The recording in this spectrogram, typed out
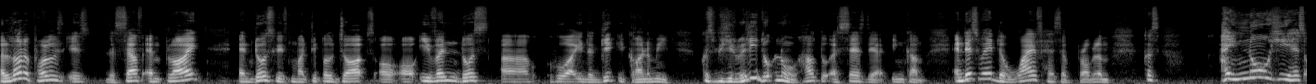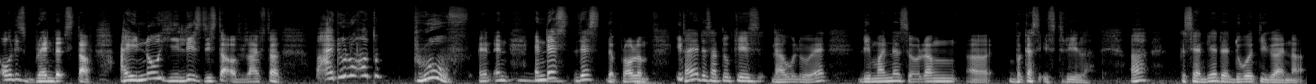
A lot of problems is the self-employed and those with multiple jobs or, or even those uh, who are in the gig economy because we really don't know how to assess their income. And that's where the wife has a problem because I know he has all this branded stuff. I know he leads this type of lifestyle, but I don't know how to prove. And and and that's that's the problem. Saya ada satu case dahulu eh di mana seorang uh, bekas isteri lah. Ah, kesian dia ada dua tiga anak.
